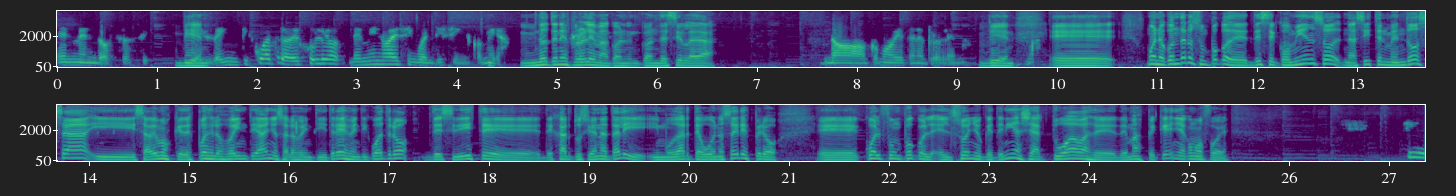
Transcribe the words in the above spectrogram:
En Mendoza, sí. Bien. El 24 de julio de 1955, mira. No tenés problema con, con decir la edad. No, ¿cómo voy a tener problemas? Bien. Eh, bueno, contanos un poco de, de ese comienzo. Naciste en Mendoza y sabemos que después de los 20 años, a los 23, 24, decidiste dejar tu ciudad natal y, y mudarte a Buenos Aires, pero eh, ¿cuál fue un poco el, el sueño que tenías? ¿Ya actuabas de, de más pequeña? ¿Cómo fue? Sí,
